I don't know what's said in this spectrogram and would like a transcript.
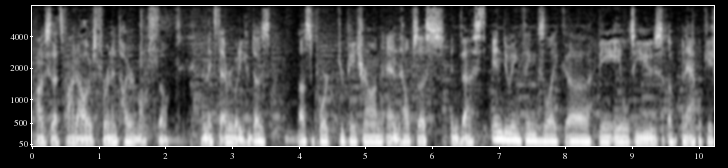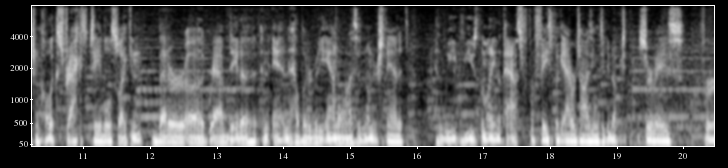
Obviously, that's five dollars for an entire month. So, and thanks to everybody who does uh, support through Patreon and helps us invest in doing things like uh, being able to use a, an application called Extract Table, so I can better uh, grab data and, and help everybody analyze it and understand it. And we've used the money in the past for Facebook advertising to conduct surveys, for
